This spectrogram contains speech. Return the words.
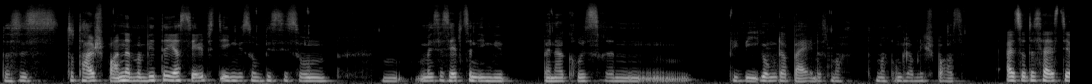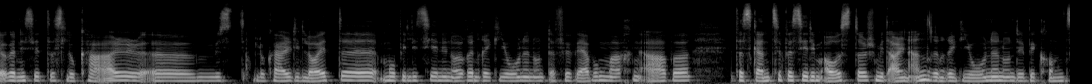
Das ist total spannend. Man wird da ja selbst irgendwie so ein bisschen so ein, man ist ja selbst dann irgendwie bei einer größeren Bewegung dabei. Das macht, macht unglaublich Spaß. Also das heißt, ihr organisiert das lokal, äh, müsst lokal die Leute mobilisieren in euren Regionen und dafür Werbung machen, aber das Ganze passiert im Austausch mit allen anderen Regionen und ihr bekommt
